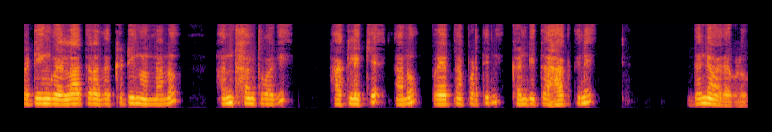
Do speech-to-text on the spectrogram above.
cutting ಎಲ್ಲ ಥರದ ಕಟಿಂಗು ನಾನು ಹಂತ ಹಂತವಾಗಿ ಹಾಕಲಿಕ್ಕೆ ನಾನು ಪ್ರಯತ್ನ ಪಡ್ತೀನಿ. ಖಂಡಿತ ಹಾಕ್ತೀನಿ. ಧನ್ಯವಾದಗಳು.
